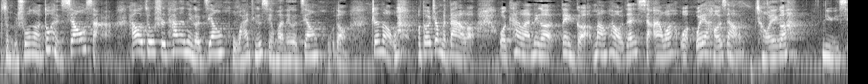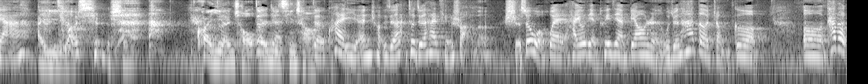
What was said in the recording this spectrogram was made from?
怎么说呢，都很潇洒。还有就是他的那个江湖，我还挺喜欢那个江湖的。真的，我我都这么大了，我看完那个那个漫画，我在想，哎，我我我也好想成为一个 女侠，哎，就是是快意恩仇，儿女情长。对，快意恩仇，就觉得就觉得还挺爽的。是，所以我会还有点推荐标人。我觉得他的整个，呃，他的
